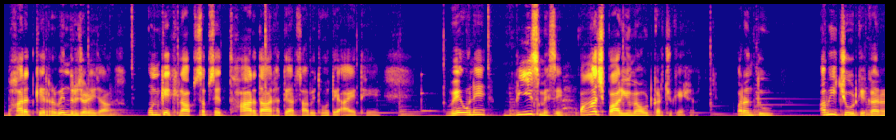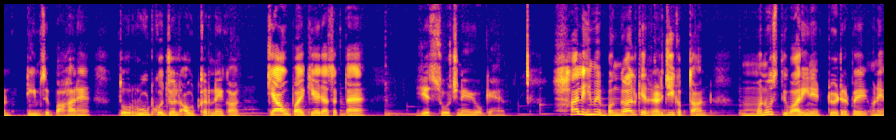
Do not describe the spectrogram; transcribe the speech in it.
भारत के रविंद्र जडेजा उनके खिलाफ सबसे धारदार हथियार साबित होते आए थे। वे उन्हें 20 में से पाँच पारियों में आउट कर चुके हैं। परंतु अभी चोट के कारण टीम से बाहर हैं तो रूट को जल्द आउट करने का क्या उपाय किया जा सकता है, ये सोचने योग्य है। हाल ही में बंगाल के रणजी कप्तान मनोज तिवारी ने ट्विटर पर उन्हें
